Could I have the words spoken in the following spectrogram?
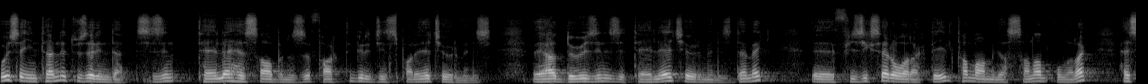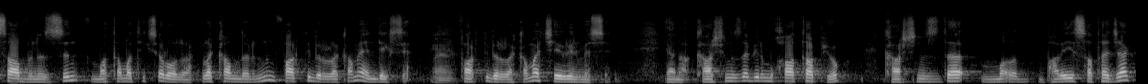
Oysa internet üzerinden sizin TL hesabınızı farklı bir cins paraya çevirmeniz veya dövizinizi TL'ye çevirmeniz demek e, fiziksel olarak değil tamamıyla sanal olarak hesabınızın matematiksel olarak rakamlarının farklı bir rakama endeksi, Evet. farklı bir rakama çevrilmesi. Yani karşınızda bir muhatap yok. Karşınızda parayı satacak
